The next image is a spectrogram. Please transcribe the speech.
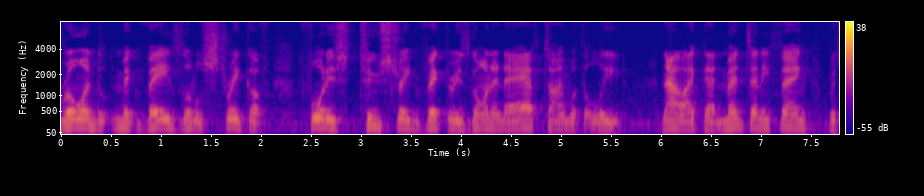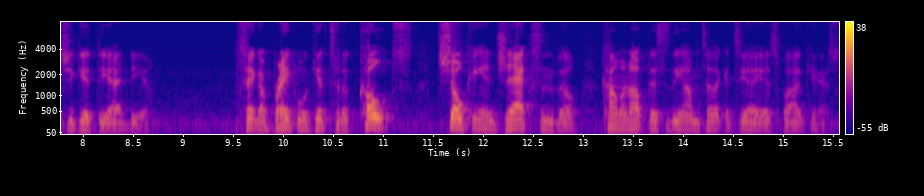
ruined McVay's little streak of 42 straight victories going into halftime with a lead. Not like that meant anything, but you get the idea. Take a break. We'll get to the Colts choking in Jacksonville. Coming up, this is the Amatelica TIS podcast.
